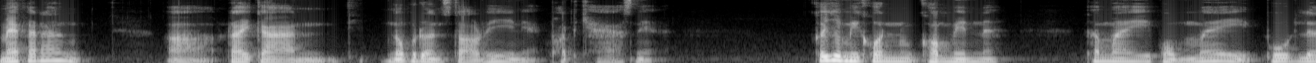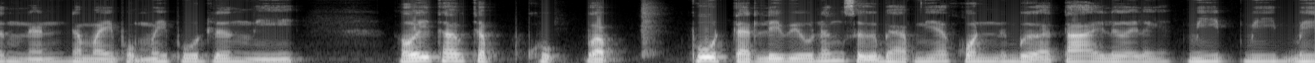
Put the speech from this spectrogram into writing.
แม้กระทั่งรายการนพดลสตอรี่เนี่ยพอดแคสต์เนี่ยก็จะมีคนคอมเมนต์นะทำไมผมไม่พูดเรื่องนั้นทำไมผมไม่พูดเรื่องนี้เฮ้ยถ้าจะแบบพูดแต่รีวิวหนังสือแบบนี้คนเบื่อตายเลยเลยมีมีมี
